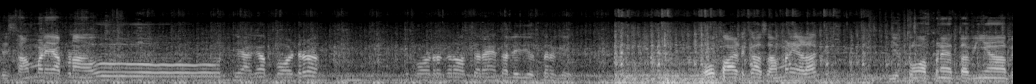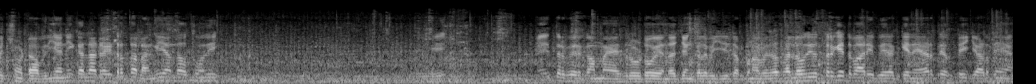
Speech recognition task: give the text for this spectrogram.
ਤੇ ਸਾਹਮਣੇ ਆਪਣਾ ਉਹ ਉੱਥੇ ਆ ਗਿਆ ਬਾਰਡਰ ਬਾਰਡਰ ਕਰਾਸ ਕਰ ਰਹੇ ਥੱਲੇ ਦੀ ਉਤਰ ਕੇ। ਉਹ ਫਾਟਕਾ ਸਾਹਮਣੇ ਵਾਲਾ, ਜਿੱਥੋਂ ਆਪਣੇ ਤਵੀਆਂ ਪਿੱਛੋਂ ਟੱਪਦੀਆਂ ਨਹੀਂ ਕੱਲਾ ਟਰੈਕਟਰ ਤਾਂ ਲੰਘ ਜਾਂਦਾ ਉੱਥੋਂ ਦੀ। ਤੇ ਇੱਧਰ ਫਿਰ ਕੰਮ ਐਸ ਰੋਡ ਹੋ ਜਾਂਦਾ, ਜੰਗਲ ਵਿੱਚ ਟੱਪਣਾ ਪੈਂਦਾ, ਥੱਲੋਂ ਦੀ ਉਤਰ ਕੇ ਦੁਬਾਰੇ ਫਿਰ ਅੱਗੇ ਨਹਿਰ ਦੇ ਉੱਤੇ ਹੀ ਚੜਦੇ ਆ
